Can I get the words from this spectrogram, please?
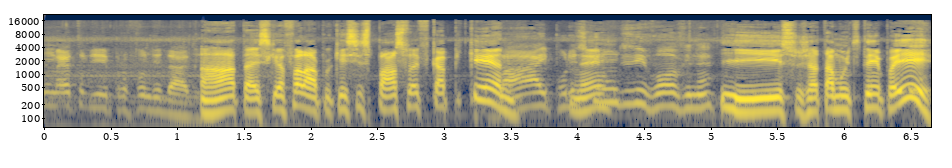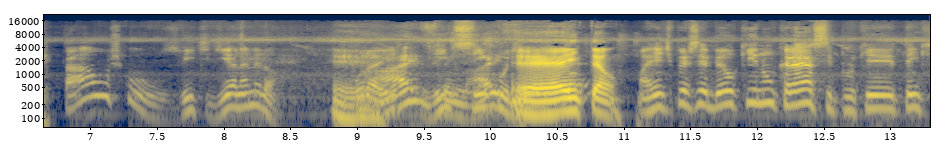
um metro de profundidade. Ah, tá, isso que eu ia falar, porque esse espaço vai ficar pequeno. Vai, por isso né? que não desenvolve, né? Isso, já tá muito tempo aí? Tá uns, uns 20 dias, né, melhor? É. Por aí, mais, 25 mais. dias. É, então. Mas a gente percebeu que não cresce, porque tem que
